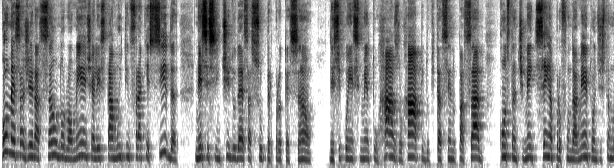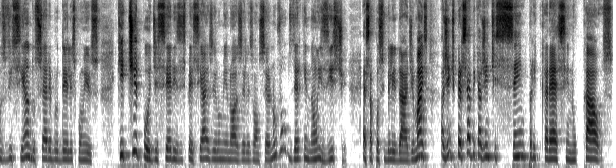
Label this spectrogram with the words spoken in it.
como essa geração normalmente ela está muito enfraquecida nesse sentido dessa superproteção desse conhecimento raso, rápido que está sendo passado constantemente, sem aprofundamento, onde estamos viciando o cérebro deles com isso. Que tipo de seres especiais e luminosos eles vão ser? Não vou dizer que não existe essa possibilidade, mas a gente percebe que a gente sempre cresce no caos,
